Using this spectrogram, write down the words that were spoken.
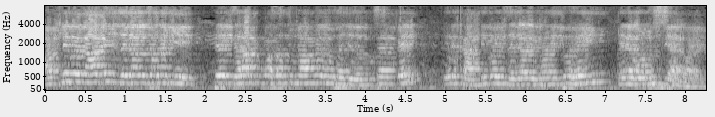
अपने में आगे की जगह की ते जरा मसा चुनाव में उठा जे मुझे हम कही ये कांदी भाई जगह उठानी तो है ही ये वोट से आया भाई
